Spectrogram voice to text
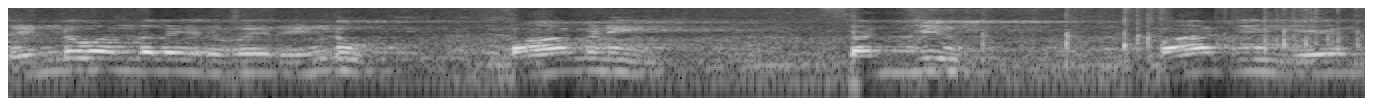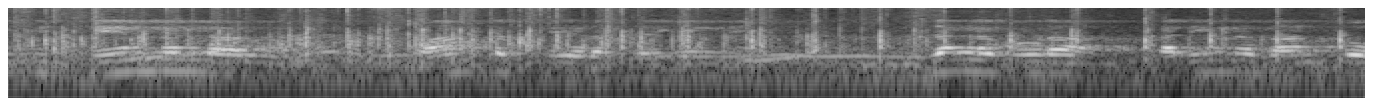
రెండు వందల ఇరవై రెండు మామిడి సంజీవ్ మాజీ ఏఎంసీ చైర్మన్ గారు స్పాన్సర్ చేయడం జరిగింది. నిజంగా కూడా కలిగిన దాంట్లో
